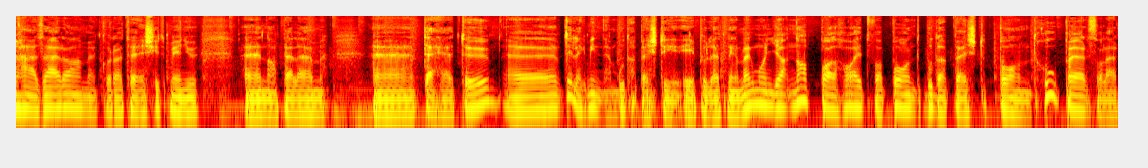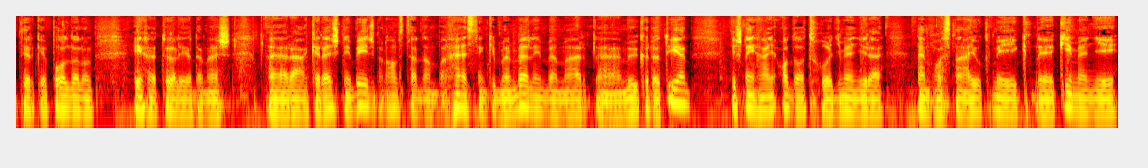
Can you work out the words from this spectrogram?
házára, mekkora teljesítményű eh, napelem eh, tehető. Eh, tényleg minden budapesti épületnél megmondja. Nappal hajtva pont budapest.hu per szolár térkép oldalon érhető el érdemes rákeresni. Bécsben, Amsterdamban, Helsinki-ben, Berlinben már működött ilyen, és néhány adat, hogy mennyire nem használjuk még, ki mennyi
